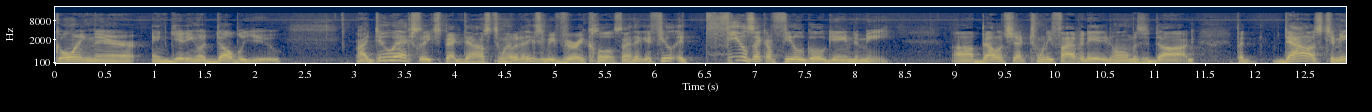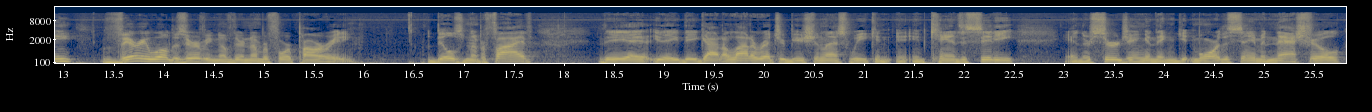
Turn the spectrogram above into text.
going there and getting a W. I do actually expect Dallas to win, but I think it's going to be very close. I think it feel it feels like a field goal game to me. Uh, Belichick 25 and 8 at home as a dog, but Dallas to me very well deserving of their number four power rating. The Bills number five. They, uh, they they got a lot of retribution last week in, in, in Kansas City, and they're surging, and they can get more of the same in Nashville,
